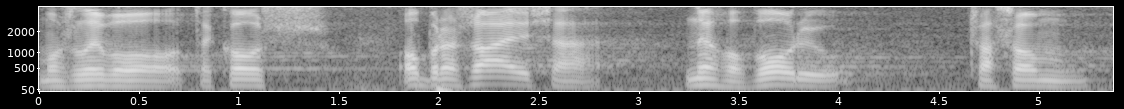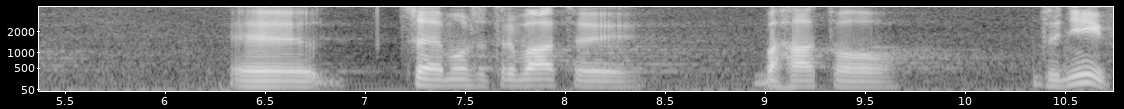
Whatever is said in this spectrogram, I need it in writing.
можливо, також ображаюся, не говорю. Часом це може тривати багато днів.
